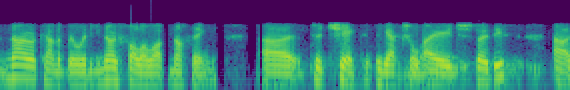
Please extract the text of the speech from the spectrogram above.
no accountability, no follow up, nothing uh, to check the actual age. So, this uh,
